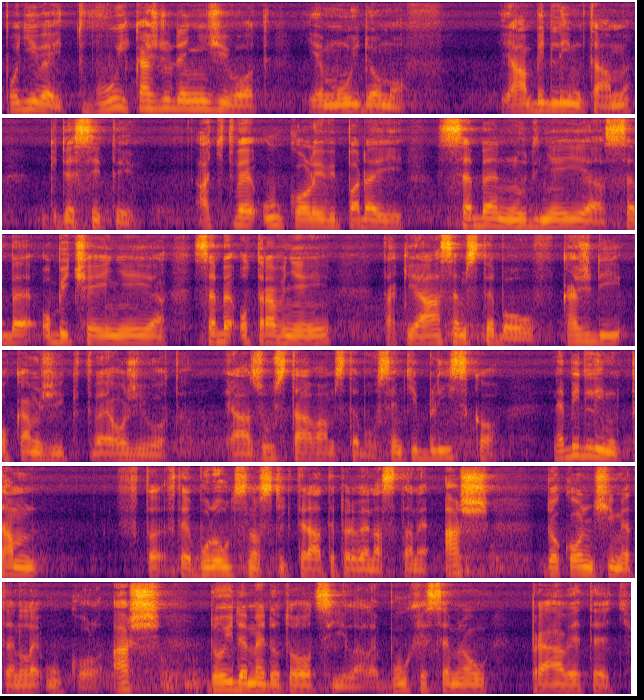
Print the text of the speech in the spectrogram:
podívej, tvůj každodenní život je můj domov. Já bydlím tam, kde jsi ty. Ať tvé úkoly vypadají sebe nudněji a sebe obyčejněji a sebe otravněji, tak já jsem s tebou v každý okamžik tvého života. Já zůstávám s tebou, jsem ti blízko. Nebydlím tam v, t- v té budoucnosti, která teprve nastane, až dokončíme tenhle úkol, až dojdeme do toho cíle, ale Bůh je se mnou právě teď.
